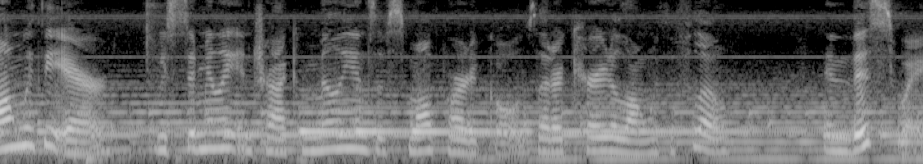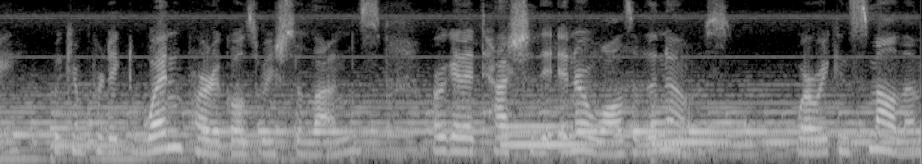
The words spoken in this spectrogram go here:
Along with the air, we simulate and track millions of small particles that are carried along with the flow. In this way, we can predict when particles reach the lungs or get attached to the inner walls of the nose, where we can smell them.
